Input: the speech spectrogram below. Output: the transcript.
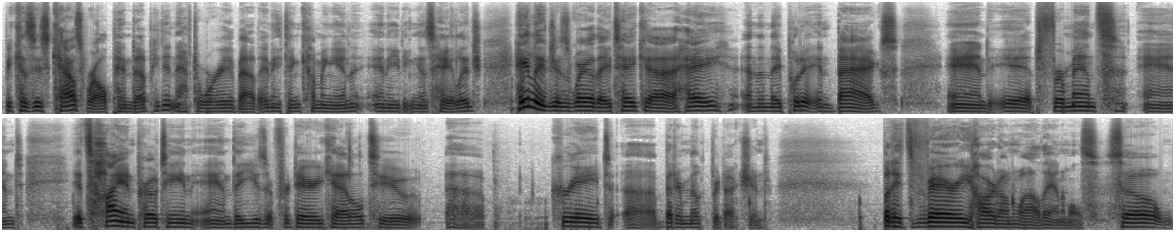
because his cows were all pinned up. He didn't have to worry about anything coming in and eating his haylage. Haylage is where they take uh, hay and then they put it in bags and it ferments and it's high in protein, and they use it for dairy cattle to uh, create uh, better milk production. But it's very hard on wild animals. So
